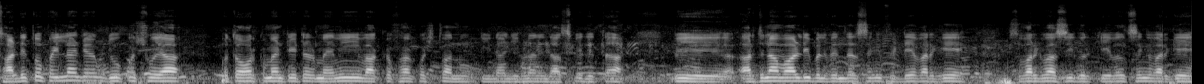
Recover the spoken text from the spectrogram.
ਸਾਡੇ ਤੋਂ ਪਹਿਲਾਂ ਜਿਹੜਾ ਜੋ ਕੁਝ ਹੋਇਆ, ਬਤੌਰ ਕਮੈਂਟੇਟਰ ਮੈਂ ਵੀ ਵਾਕਿਫ ਹਾਂ ਕੁਝ ਤੁਹਾਨੂੰ ਟੀਨਾ ਜੀ ਹੁਣਾਂ ਨੇ ਦੱਸ ਕੇ ਦਿੱਤਾ ਵੀ ਅਰਜਨਾਵਾਲ ਵਾਲਡੀ, ਬਲਵਿੰਦਰ ਸਿੰਘ ਫਿੱਡੇ ਵਰਗੇ, ਸਵਰਗਵਾਸੀ ਗੁਰਕੇਵਲ ਸਿੰਘ ਵਰਗੇ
